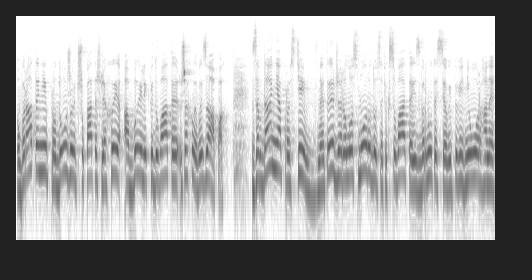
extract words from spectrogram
У Боратині продовжують шукати шляхи, аби ліквідувати жахливий запах. Завдання прості: знайти джерело смороду, зафіксувати і звернутися у відповідні органи,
